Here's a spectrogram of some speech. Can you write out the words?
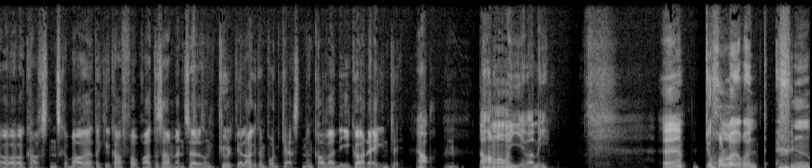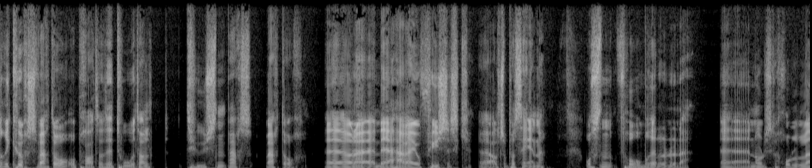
og Karsten skal bare drikke kaffe og prate sammen, så er det sånn kult, vi har laget en podkast, men hva verdi ga det egentlig? Ja. Det handler om å gi verdi. Eh, Du holder jo rundt 100 kurs hvert år og prater til 2500 pers hvert år. Eh, Og det, det her er jo fysisk, eh, altså på scene. Hvordan forbereder du deg når du skal holde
